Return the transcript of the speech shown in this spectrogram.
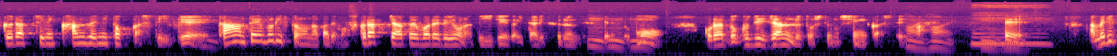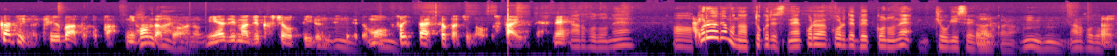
スクラッチに完全に特化していて、ターンテーブリストの中でもスクラッチャーと呼ばれるような DJ がいたりするんですけれども、うん。うん。これは独自ジャンルとしても進化しています。はいはい。でアメリカ人のキューバートとか、日本だとあの宮島塾長っているんですけれども、そういった人たちのスタイルですね。なるほどね。あこれはでも納得ですね。これはこれで別個のね競技性があるから、うん、うん。なるほど、うんうん。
